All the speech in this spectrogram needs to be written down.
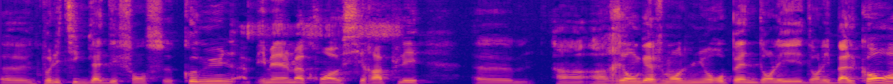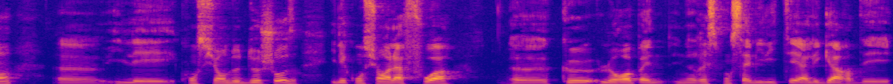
euh, une politique de la défense commune. Emmanuel Macron a aussi rappelé un, réengagement de l'Union européenne dans les, dans les Balkans. Hein. il est conscient de deux choses. Il est conscient à la fois que l'Europe a une, responsabilité à l'égard des,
